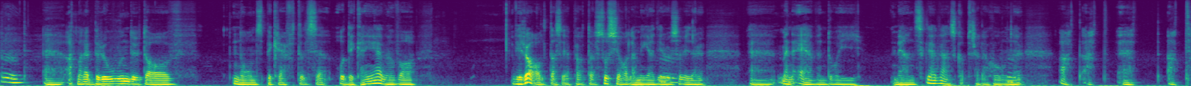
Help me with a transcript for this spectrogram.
Mm. Eh, Att man är beroende utav någons bekräftelse och det kan ju även vara viralt, alltså jag pratar sociala medier och så vidare. Eh, Men även då i mänskliga vänskapsrelationer. Att, att, att, att,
